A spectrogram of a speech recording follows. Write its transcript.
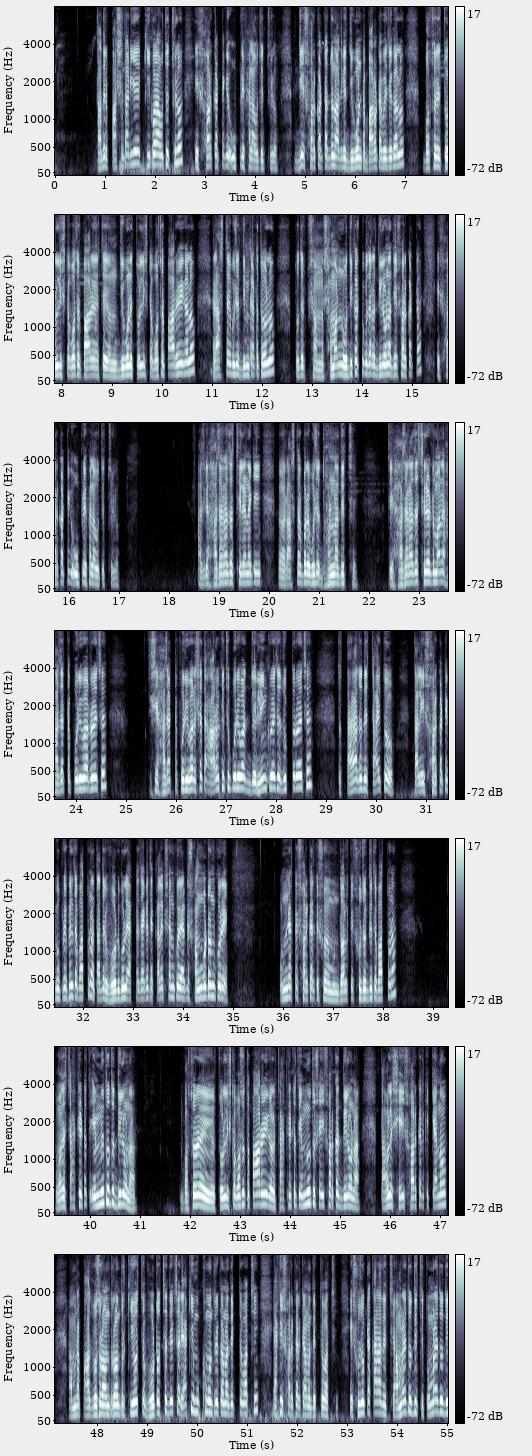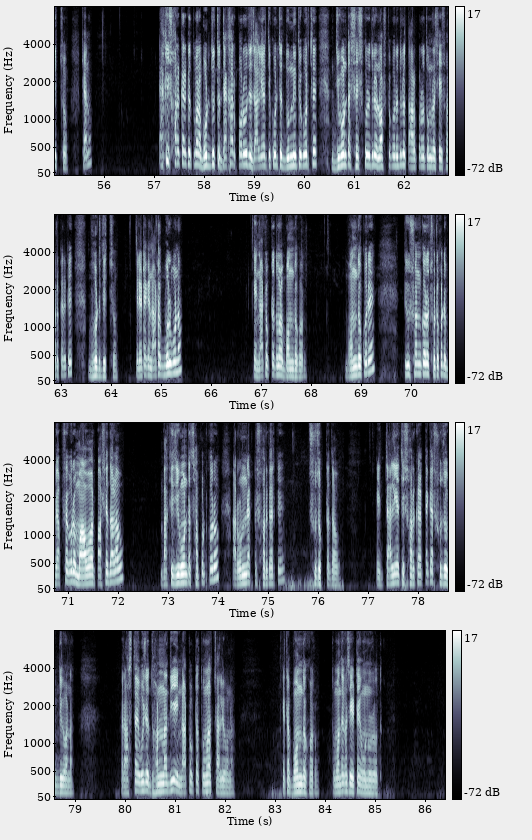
তাদের পাশে দাঁড়িয়ে কি করা উচিত ছিল? এই সরকারটাকে উপড়ে ফেলা উচিত ছিল। যে সরকারটার জন্য আজকে জীবনটা বারোটা বেজে গেল, বছরে চল্লিশটা বছর পার জীবনে চল্লিশটা বছর পার হয়ে গেল, রাস্তায় বসে দিন কাটাতে হলো। তোদের সাম- সামান্য অধিকারটুকু তারা দিল না যে সরকারটা, এই সরকারটাকে উপড়ে ফেলা উচিত ছিল। আজকে হাজার হাজার ছেলে নাকি রাস্তার পরে বসে ধর্ণা দিচ্ছে। যে হাজার হাজার ছেলেটা মানে হাজারটা পরিবার রয়েছে। সে হাজারটা পরিবারের সাথে আরও কিছু পরিবার লিঙ্ক রয়েছে, যুক্ত রয়েছে। তো তারা যদি চাইতো, তাহলে এই সরকারটাকে উপরে ফেলতে পারতো না। তাদের ভোটগুলো একটা জায়গাতে কালেকশন করে, একটা সংগঠন করে অন্য একটা সরকারকে দলকে সুযোগ দিতে পারতো না। তোমাদের চাকরিটা তো এমনিতেও তো দিল না। বছরে চল্লিশটা বছর তো পার হয়ে গেল, চাকরিটা তো এমনিও তো সেই সরকার দিল না। তাহলে সেই সরকারকে কেন আমরা পাঁচ বছর অন্তর অন্তর কী হচ্ছে? ভোট হচ্ছে দেখছি, আর একই মুখ্যমন্ত্রীকে আমরা দেখতে পাচ্ছি, একই সরকারকে আমরা দেখতে পাচ্ছি। এই সুযোগটা কারা দিচ্ছে? আমরাই তো দিচ্ছি, তোমরাই তো দিচ্ছ। কেন? একই সরকারকে তোমরা ভোট দিচ্ছ, দেখার পরেও যে জালিয়াতি করছে, দুর্নীতি করছে, জীবনটা শেষ করে দিল, নষ্ট করে দিল, তারপরেও তোমরা সেই সরকারকে ভোট দিচ্ছ। তাহলে এটাকে নাটক বলব না? এই নাটকটা তোমরা বন্ধ করো। বন্ধ করে টিউশন করো ছোটোখাটো ব্যবসা করো, মা বাবার পাশে দাঁড়াও, বাকি জীবনটা সাপোর্ট করো, আর অন্য একটা সরকারকে সুযোগটা দাও। এই জালিয়াতি সরকারটাকে আর সুযোগ দিও না। রাস্তায় বসে ধর্না দিয়ে এই নাটকটা তোমরা চালিও না। এটা বন্ধ করো। তোমাদের কাছে এটাই অনুরোধ।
